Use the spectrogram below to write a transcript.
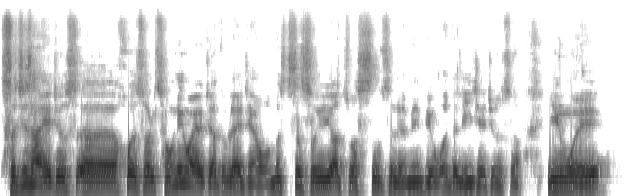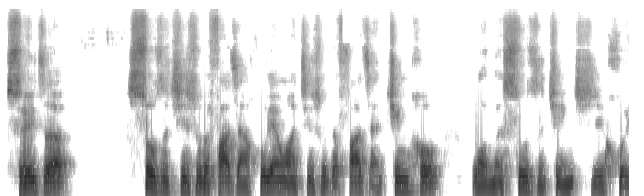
实际上也就是呃，或者说从另外一个角度来讲，我们之所以要做数字人民币，我的理解就是说，因为随着数字技术的发展，互联网技术的发展，今后。我们数字经济会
